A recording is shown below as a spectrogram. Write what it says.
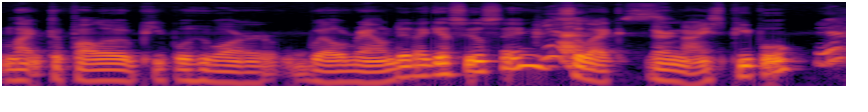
like to follow people who are well rounded. I guess you'll say. So like they're nice people, Yes.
